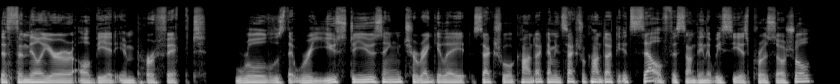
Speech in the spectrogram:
the familiar, albeit imperfect, rules that we're used to using to regulate sexual conduct? I mean, sexual conduct itself is something that we see as pro social,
